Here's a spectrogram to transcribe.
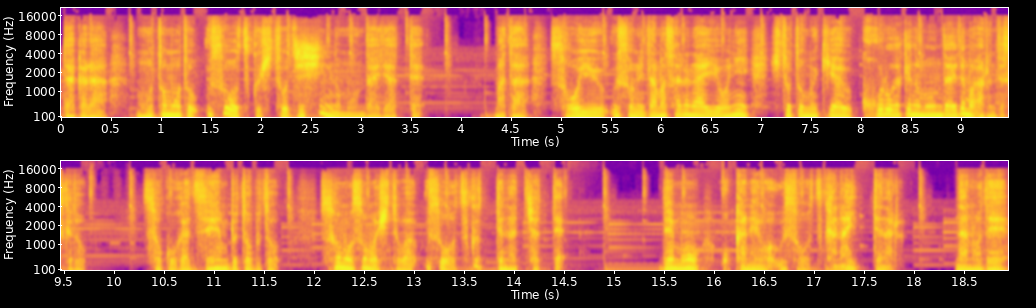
だから、もともと嘘をつく人自身の問題であって、また、そういう嘘に騙されないように人と向き合う心がけの問題でもあるんですけど、そこが全部飛ぶと、そもそも人は嘘をつくってなっちゃって、でもお金は嘘をつかないってなる。なので、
